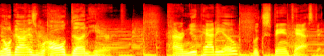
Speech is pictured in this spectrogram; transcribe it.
Well, guys, we're all done here. Our new patio looks fantastic.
